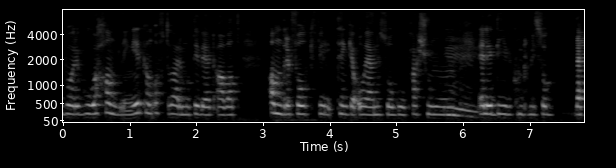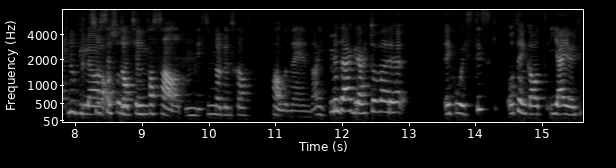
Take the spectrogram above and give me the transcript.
våre gode handlinger kan ofte være motivert av at andre folk vil tenke 'Å, jeg er en så god person', Mm. eller de kommer til å bli så Det er ikke noe vits å sette opp den fasaden liksom, når den skal falle ned en dag. Men det er greit å være egoistisk og tenke at 'jeg gjør ikke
